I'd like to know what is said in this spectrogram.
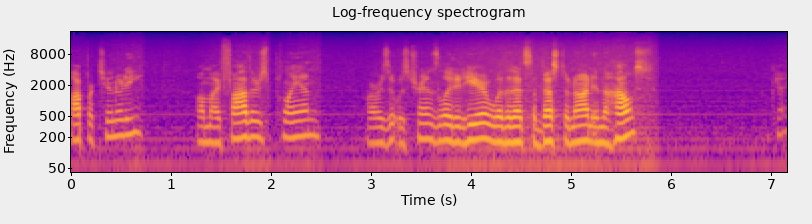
opportunity or my Father's plan, or as it was translated here, whether that's the best or not, in the house Okay?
